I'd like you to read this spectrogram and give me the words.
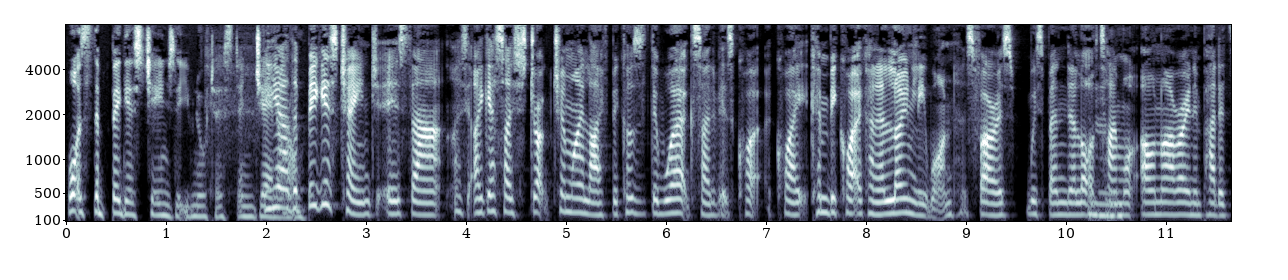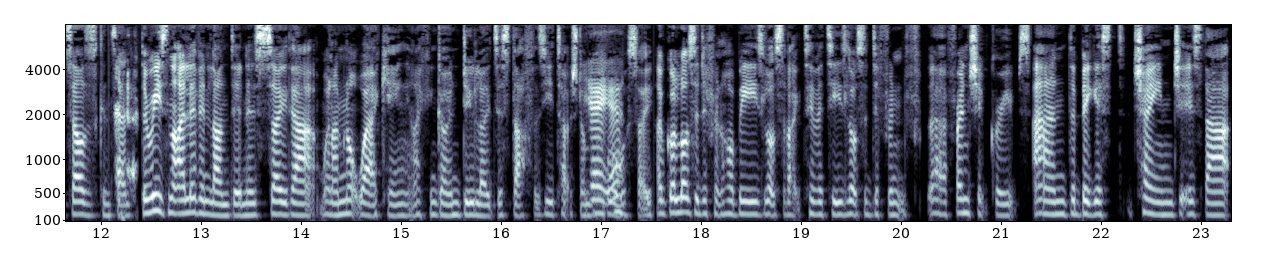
what's the biggest change that you've noticed in general? Yeah, the biggest change is that I, I guess I structure my life because the work side of it's quite quite can be quite a kind of lonely one as far as we spend a lot of Mm. time on, on our own in padded cells is concerned. the reason I live in London is so that when I'm not working, I can go and do loads of stuff as you touched on Yeah, before. yeah. So I've got lots of different hobbies, lots of activities, lots of different uh, friendship groups, and the biggest change is that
